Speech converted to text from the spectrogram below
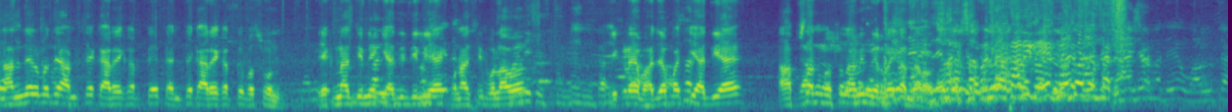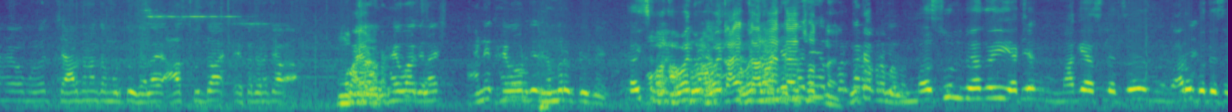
नांदेडमध्ये आमचे कार्यकर्ते त्यांचे कार्यकर्ते बसून एकनाथजीने एक यादी दिली आहे कोणाशी बोलावं? इकडे भाजपची यादी आहे. आपसात बसून आम्ही निर्णय आहोत. वाळूच्या हायवामुळे चार जणांचा मृत्यू झालाय. आज सुद्धा एका जणाच्या हायवा गेलाय. अनेक हायवावर जे नंबर प्लेट नाही. होत महसूल विभागही याच्या मागे असल्याचं आरोप होते सर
